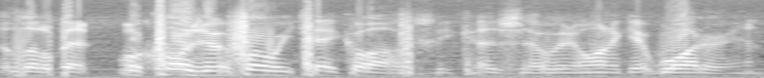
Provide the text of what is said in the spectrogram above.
a little bit. We'll close it before we take off because uh, we don't want to get water in.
